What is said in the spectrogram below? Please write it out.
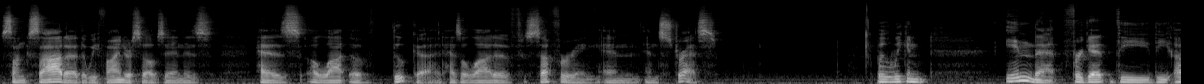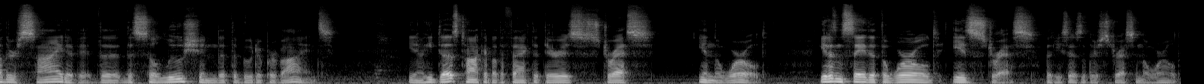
samsara that we find ourselves in is has a lot of dukkha, it has a lot of suffering and, and stress. But we can in that forget the the other side of it, the the solution that the Buddha provides you know, he does talk about the fact that there is stress in the world. He doesn't say that the world is stress, but he says that there's stress in the world.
